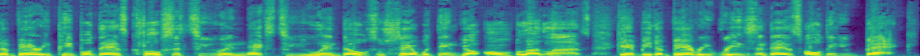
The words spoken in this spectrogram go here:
The very people that is closest to you and next to you and those who share within your own bloodlines can be the very reason that is holding you back.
